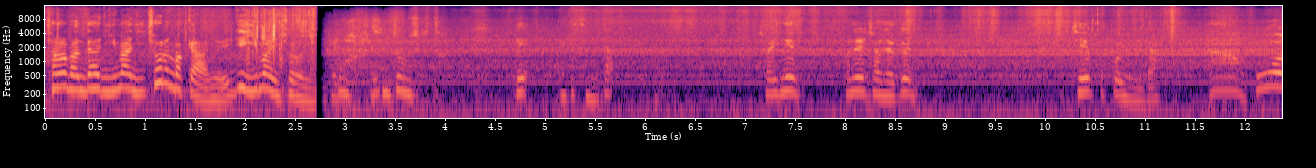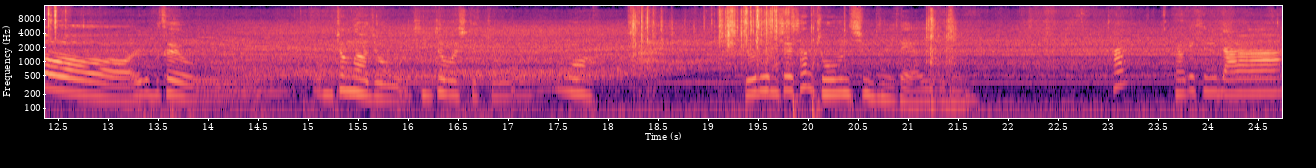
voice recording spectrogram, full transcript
장을 봤는데 한 22,000원 밖에 아니에요. 이게 22,000원 진짜 맛있겠다. 네 알겠습니다. 저희는 오늘 저녁은 제육볶음입니다. 우와 이거 보세요 엄청나죠. 진짜 맛있겠죠. 우와. 요리 음식에 참 좋으신 분이세요 이분은 아잘 먹겠습니다.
